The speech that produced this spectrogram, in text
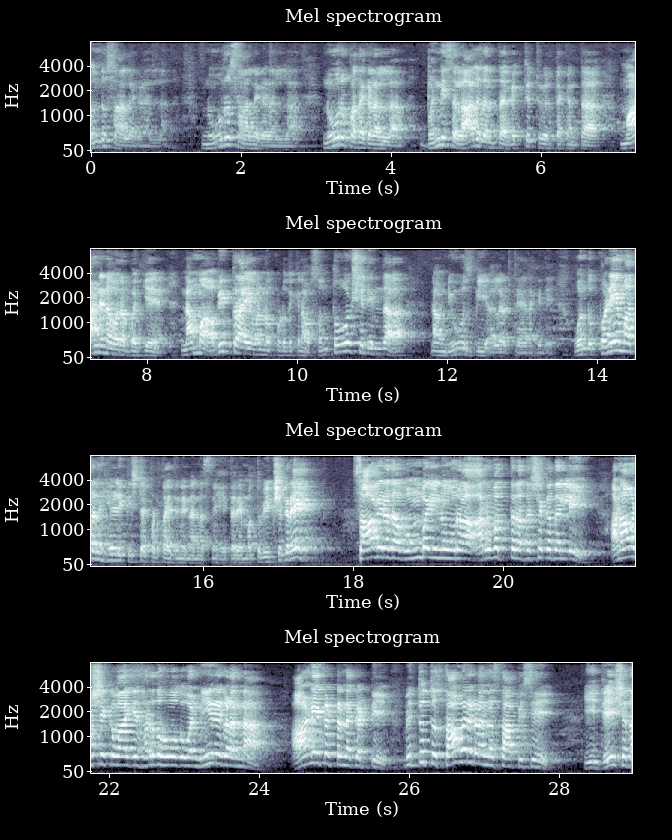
ಒಂದು ಸಾಲಗಳಲ್ಲ. ನೂರು ಸಾಲುಗಳಲ್ಲ, ನೂರು ಪದಗಳಲ್ಲ ಬಣ್ಣಿಸಲಾಗದಂಥ ವ್ಯಕ್ತಿತ್ವವಿರ್ತಕ್ಕಂಥ ಮಾನ್ಯನವರ ಬಗ್ಗೆ ನಮ್ಮ ಅಭಿಪ್ರಾಯವನ್ನು ಕೊಡೋದಕ್ಕೆ ನಾವು ಸಂತೋಷದಿಂದ ನಾವು ನ್ಯೂಸ್ ಬಿ ಅಲರ್ಟ್ ತಯಾರಾಗಿದೆ. ಒಂದು ಕೊನೆಯ ಮಾತನ್ನು ಹೇಳಿಕ್ಕೆ ಇಷ್ಟಪಡ್ತಾ ಇದ್ದೇನೆ ನನ್ನ ಸ್ನೇಹಿತರೆ ಮತ್ತು ವೀಕ್ಷಕರೇ. ಸಾವಿರದ ಒಂಬೈನೂರ ಅರವತ್ತರ ದಶಕದಲ್ಲಿ ಅನಾವಶ್ಯಕವಾಗಿ ಹರಿದು ಹೋಗುವ ನೀರುಗಳನ್ನ, ಆಣೆಕಟ್ಟನ್ನು ಕಟ್ಟಿ, ವಿದ್ಯುತ್ ಸ್ಥಾವರಗಳನ್ನು ಸ್ಥಾಪಿಸಿ ಈ ದೇಶದ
